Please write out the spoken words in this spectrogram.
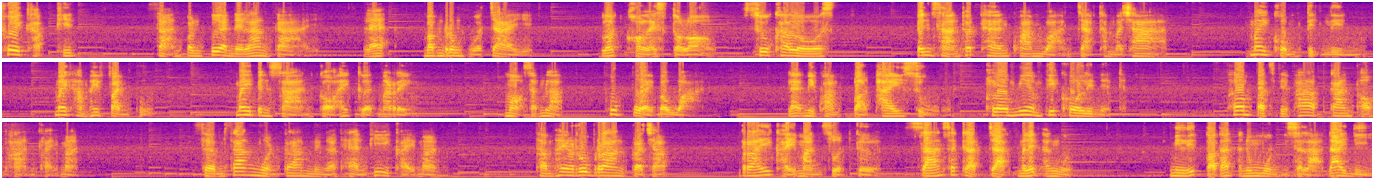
ช่วยขับพิษ สารปนเปื้อนในร่างกาย และบำรุงหัวใจ ลดคอเลสเตอรอลซูคราโลส เป็นสารทดแทนความหวานจากธรรมชาติ ไม่ขมติดลิ้น ไม่ทำให้ฟันผุไม่เป็นสารก่อให้เกิดมะเร็ง เหมาะสำหรับผู้ป่วยเบาหวาน และมีความปลอดภัยสูงโครเมียมพิโคลิเนตเพิ่มประสิทธิภาพการเผาผลาญไขมัน เสริมสร้างมวลกล้ามเนื้อแทนที่ไขมันทำให้รูปร่างกระชับ ไร้ไขมันส่วนเกิน สารสกัดจากเมล็ดองุ่น มีฤทธิ์ต่อต้านอนุมูลอิสระได้ดี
